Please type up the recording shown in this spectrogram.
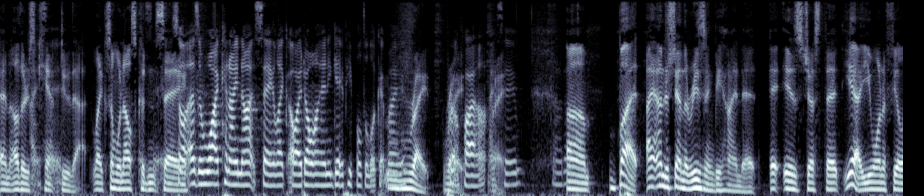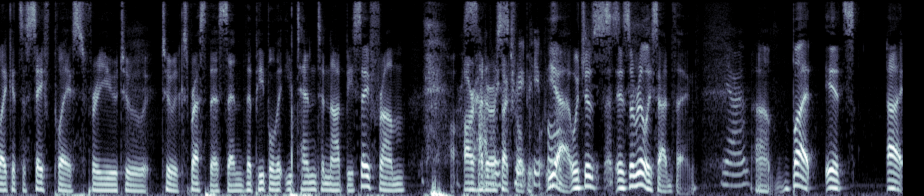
and others I can't see. do that? Like someone else couldn't say, So, as in, why can I not say, like, oh, I don't want any gay people to look at my right, right, profile? I right. see. Um, but I understand the reasoning behind it. It is just that, yeah, you want to feel like it's a safe place for you to to express this, and the people that you tend to not be safe from are heterosexual people. people. Yeah, which is Jesus. is a really sad thing. yeah. Um, but it's uh,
